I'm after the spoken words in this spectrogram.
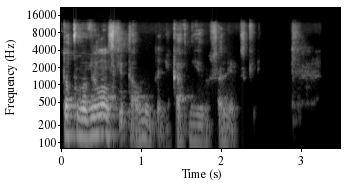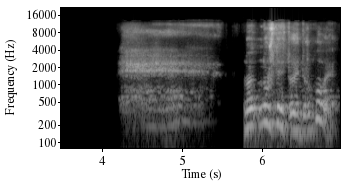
только Вавилонский Талмуд, а никак не Иерусалимский. Но нужно и то, и другое.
